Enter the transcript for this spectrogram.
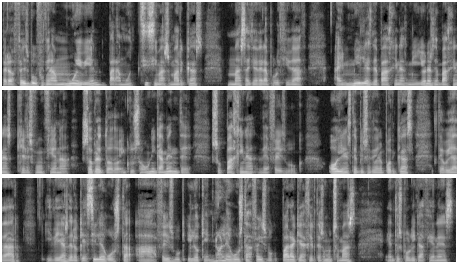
Pero Facebook funciona muy bien para muchísimas marcas más allá de la publicidad. Hay miles de páginas, millones de páginas que les funciona, sobre todo, incluso únicamente, su página de Facebook. Hoy en este episodio del podcast te voy a dar ideas de lo que sí le gusta a Facebook y lo que no le gusta a Facebook para que aciertes mucho más en tus publicaciones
